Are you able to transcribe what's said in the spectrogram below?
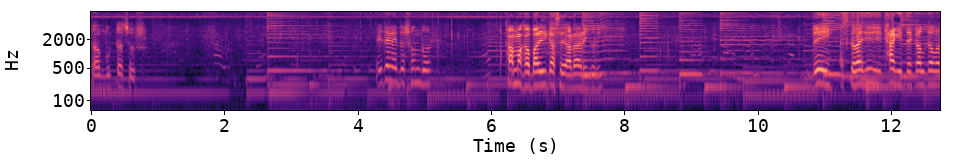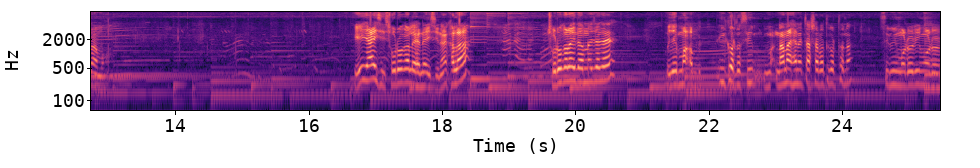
সব ভুট্টা চোর। এই জায়গায় তো সুন্দর। খামাখা বাড়ির কাছে আড়াআড়ি করি। দেই, আজকে রাখি থাকি তে কালকে আবার আমো। এই আইছি ছোটকালে হেনে আইছি না, খালা? আইতাম না এই জায়গায় ওই যে ই করতো সিম নানা হেনে চাষাবাদ করতো না? সিমি মোটর ই মোটর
